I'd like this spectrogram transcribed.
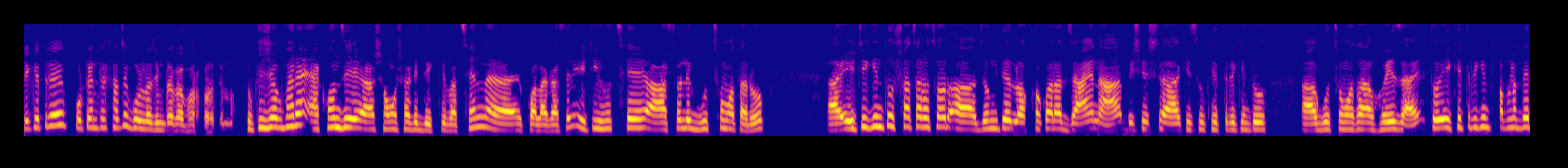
সেক্ষেত্রে পোটেন্টের সাথে গোল্ডাজিমটা ব্যবহার করার জন্য। তো কৃষক ভাইরা, এখন যে সমস্যাটি দেখতে পাচ্ছেন কলা গাছের, এটি হচ্ছে আসলে গুচ্ছমাতা রোগ। এটি কিন্তু সচরাচর জমিতে লক্ষ্য করা যায় না। বিশেষ কিছু ক্ষেত্রে কিন্তু গুচ্ছমাথা হয়ে যায়। তো এই ক্ষেত্রে কিন্তু আপনাদের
